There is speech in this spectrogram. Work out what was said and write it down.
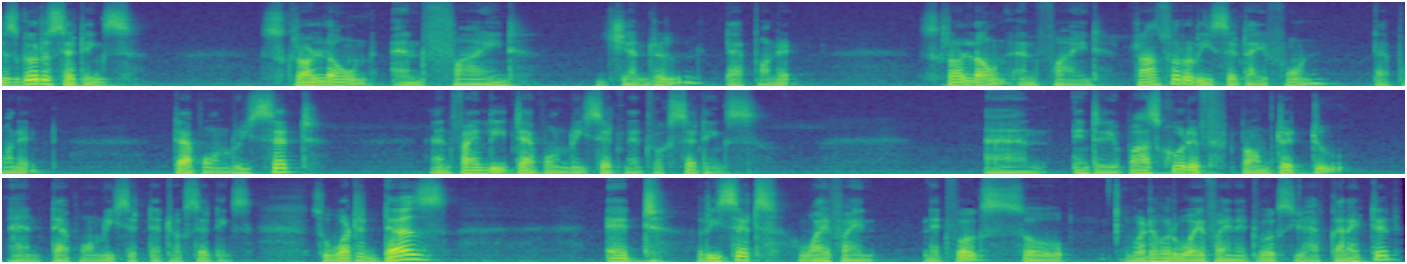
Just go to settings scroll down and find general tap on it. Scroll down and find transfer or reset iphone tap on it. Tap on reset and finally tap on reset network settings and enter your passcode if prompted to and tap on reset network settings. So what it does it resets Wi-Fi networks. So whatever Wi-Fi networks you have connected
